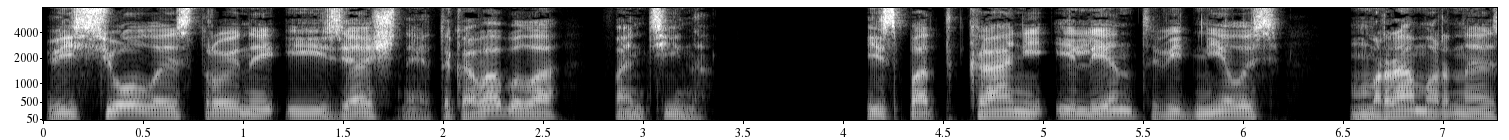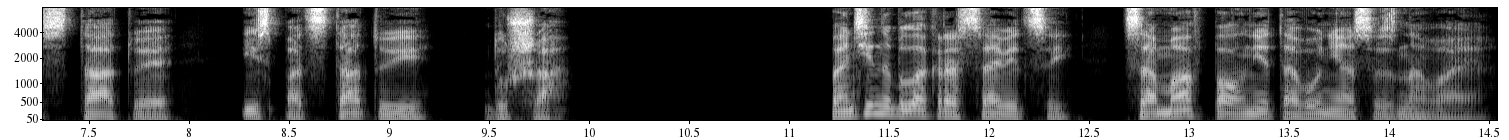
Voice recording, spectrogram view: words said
Веселая, стройная и изящная, такова была Фантина. Из-под ткани и лент виднелась мраморная статуя, из-под статуи — душа. Фантина была красавицей, сама вполне того не осознавая.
